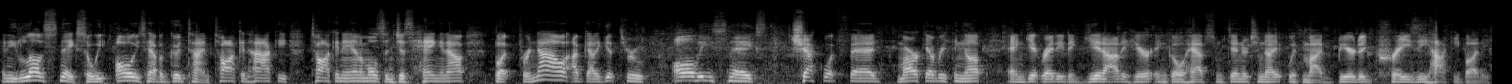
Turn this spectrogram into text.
And he loves snakes, so we always have a good time talking hockey, talking animals, and just hanging out. But for now, I've got to get through all these snakes, check what fed, mark everything up, and get ready to get out of here and go have some dinner tonight with my bearded, crazy hockey buddy.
